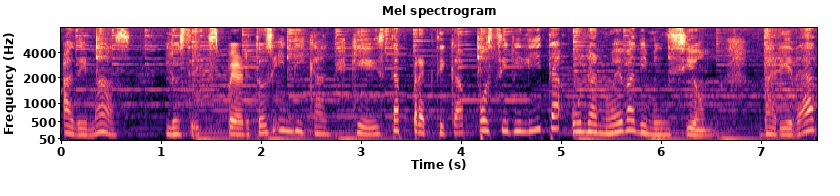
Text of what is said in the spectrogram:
Además, los expertos indican que esta práctica posibilita una nueva dimensión variedad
